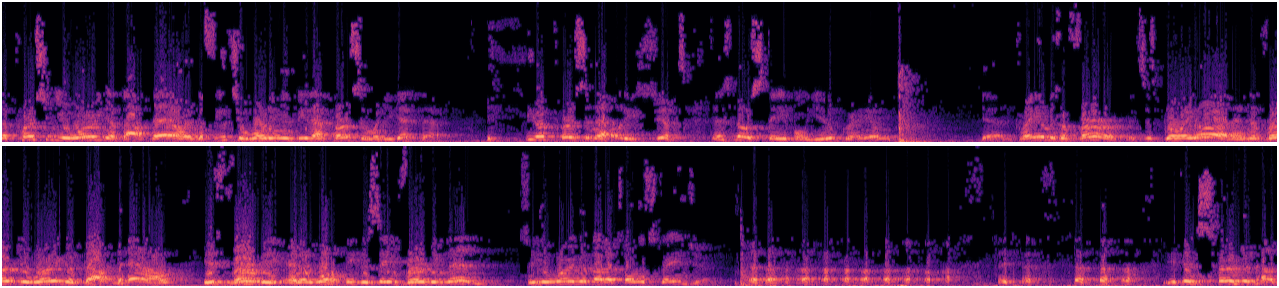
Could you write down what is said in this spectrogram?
the person you're worrying about now in the future won't even be that person when you get there. Your personality shifts. There's no stable you, Graham. Yeah, Graham is a verb. It's just going on. And the verb you're worrying about now is verbing, and it won't be the same verbing then. So you're worrying about a total stranger. you're concerned about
